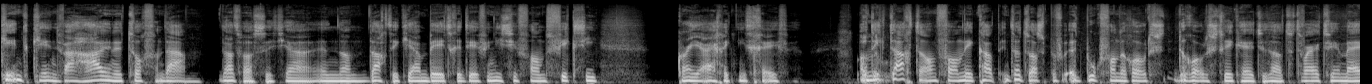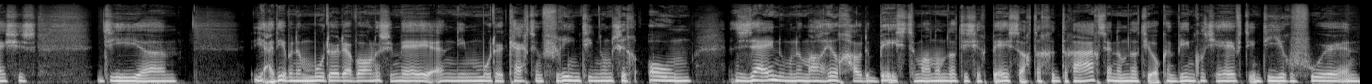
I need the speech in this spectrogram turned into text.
Kind, kind, waar haal je het toch vandaan? Dat was het, ja. En dan dacht ik, ja, een betere definitie van fictie kan je eigenlijk niet geven. Want ik dacht dan van, ik had, dat was het boek van de Rode, de Rode Strik heette dat. Het waren twee meisjes die, eh, ja, die hebben een moeder, daar wonen ze mee. En die moeder krijgt een vriend, die noemt zich oom. Zij noemen hem al heel gauw de beestenman, omdat hij zich beestachtig gedraagt. En omdat hij ook een winkeltje heeft in dierenvoer en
